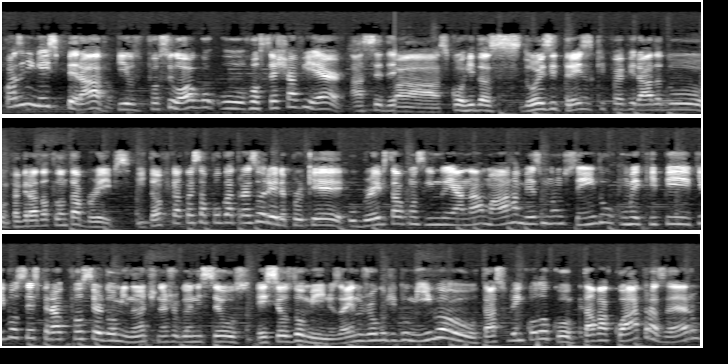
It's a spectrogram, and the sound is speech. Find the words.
quase ninguém esperava, que fosse logo o José Xavier a ceder as corridas 2 e 3, que foi a virada do, foi a virada do Atlanta Braves. Então fica com essa pulga atrás da orelha, porque o Braves estava conseguindo ganhar na marra, mesmo não sendo uma equipe que você esperava que fosse ser dominante, né, jogando em seus, em seus domínios. Aí no jogo de domingo, o Tasso bem colocou. Tava 4 a 0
